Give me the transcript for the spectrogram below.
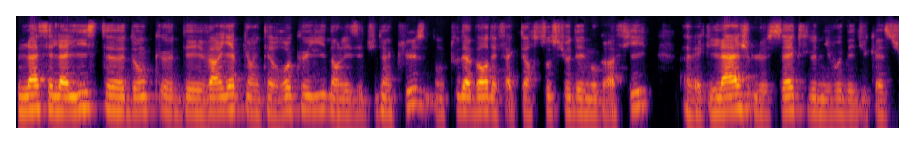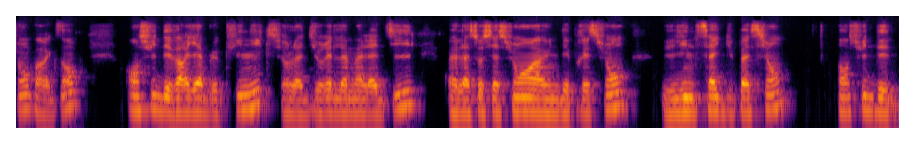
Là, c'est la liste euh, donc, euh, des variables qui ont été recueillies dans les études incluses. Donc, tout d'abord, des facteurs sociodémographiques, avec l'âge, le sexe, le niveau d'éducation, par exemple. Ensuite, des variables cliniques sur la durée de la maladie, l'association à une dépression, l'insight du patient, ensuite des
